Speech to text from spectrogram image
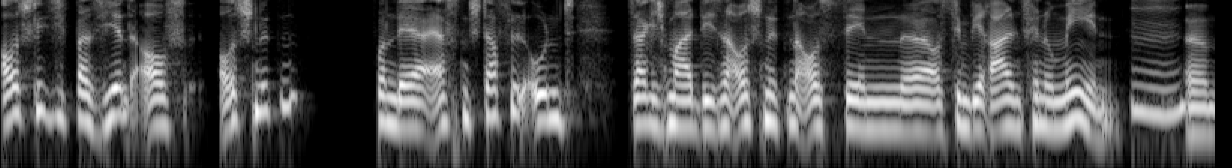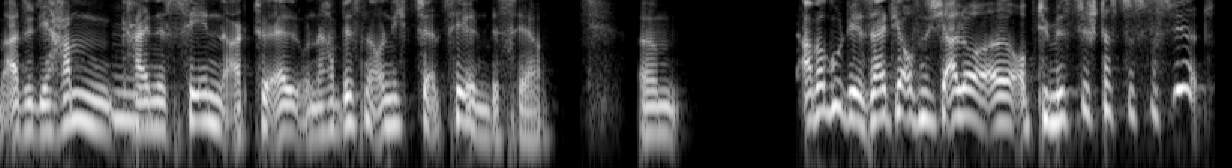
ausschließlich basierend auf Ausschnitten von der ersten Staffel und, sage ich mal, diesen Ausschnitten aus den äh, aus dem viralen Phänomen. Mhm. Ähm, also die haben mhm. keine Szenen aktuell und wissen auch nichts zu erzählen bisher. Ähm, aber gut, ihr seid ja offensichtlich alle äh, optimistisch, dass das was wird.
